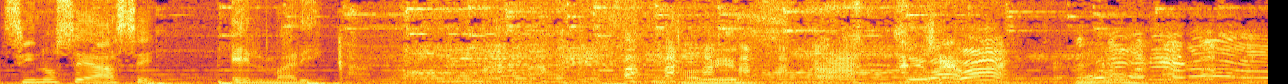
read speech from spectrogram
sino se hace el marica. A ver. Se va.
